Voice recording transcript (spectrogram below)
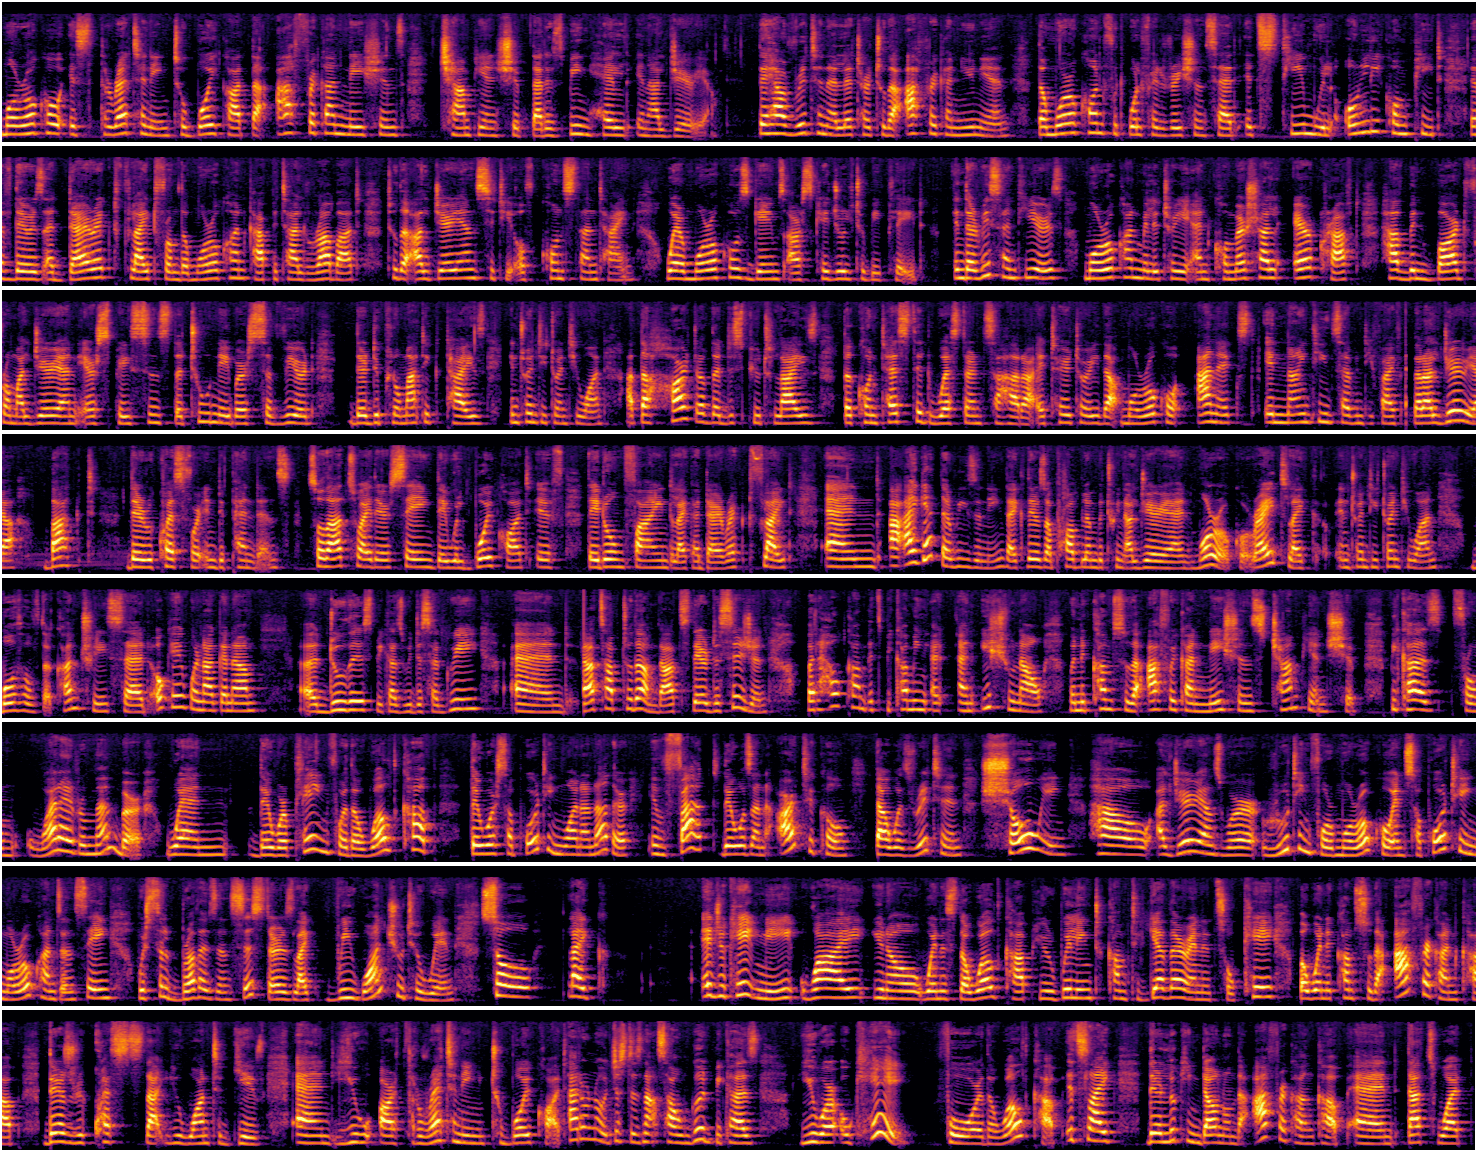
Morocco is threatening to boycott the African Nations Championship that is being held in Algeria. They have written a letter to the African Union. The Moroccan Football Federation said its team will only compete if there is a direct flight from the Moroccan capital Rabat to the Algerian city of Constantine, where Morocco's games are scheduled to be played. In the recent years, Moroccan military and commercial aircraft have been barred from Algerian airspace since the two neighbors severed their diplomatic ties in 2021. At the heart of the dispute lies the contested Western Sahara, a territory that Morocco annexed in 1975 that Algeria backed their request for independence. So that's why they're saying they will boycott if they don't find like a direct flight. And I, I, get the reasoning, like there's a problem between Algeria and Morocco, right? Like in 2021, both of the countries said, okay, we're not gonna uh, do this because we disagree, and that's up to them. That's their decision. But how come it's becoming a, an issue now when it comes to the African Nations Championship? Because from what I remember, when they were playing for the World Cup, they were supporting one another. In fact, there was an article that was written showing how Algerians were rooting for Morocco and supporting Moroccans and saying, We're still brothers and sisters, like, we want you to win. So, like, educate me why you know when it's the world cup you're willing to come together and it's okay. But when it comes to the african cup there's requests that you want to give and you are threatening to boycott. I don't know it just does not sound good because you are okay for the world cup. It's like they're looking down on the african cup and that's what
